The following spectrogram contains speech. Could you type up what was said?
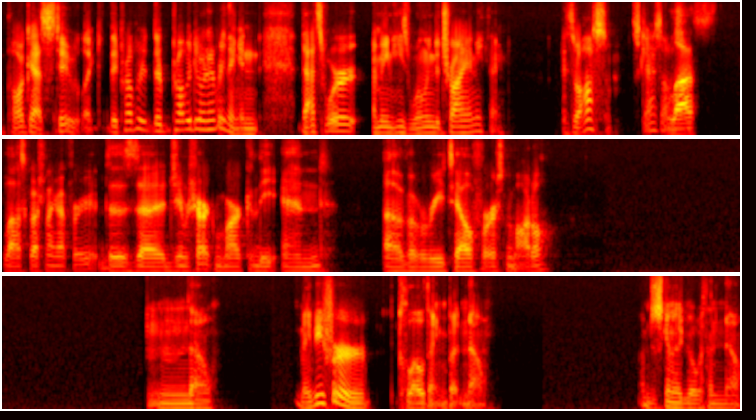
podcasts too. Like they probably they're probably doing everything, and that's where I mean, he's willing to try anything. It's awesome. This guy's awesome. Last last question I got for you: Does uh, Gymshark mark the end of a retail first model? No, maybe for clothing, but no. I'm just going to go with a no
